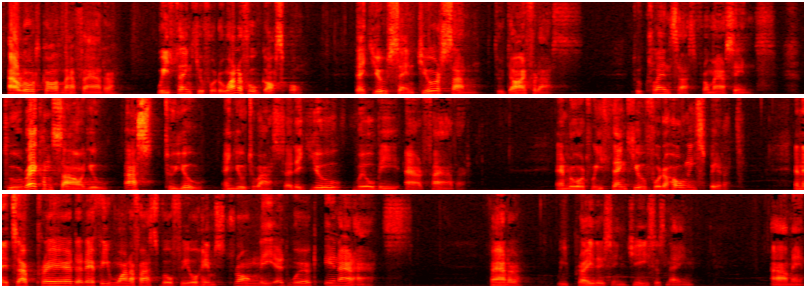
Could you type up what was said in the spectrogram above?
Our Lord God and our Father, we thank you for the wonderful gospel that you sent your Son to die for us, to cleanse us from our sins, to reconcile you, us to you, and you to us, so that you will be our Father. And Lord, we thank you for the Holy Spirit. And it's our prayer that every one of us will feel him strongly at work in our hearts. Father, we pray this in Jesus' name. Amen.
